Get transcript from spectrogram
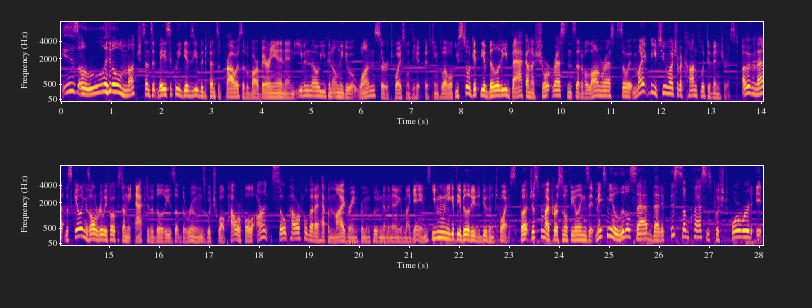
is a little much, since it basically gives you the defensive prowess of a barbarian, and even though you can only do it once, or twice once you hit 15th level, you still get the ability back on a short rest instead of a long rest, so it might be too much of a conflict of interest. Other than that, the scaling is all really focused on the active abilities of the runes, which while powerful, aren't so powerful that I'd have a migraine from including them in any of my games, even when you get the ability to do them twice. But just for my personal feelings, it makes me a little sad that if this subclass is pushed forward, it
